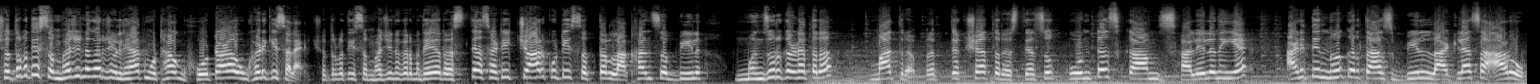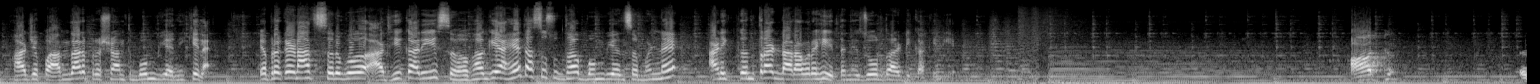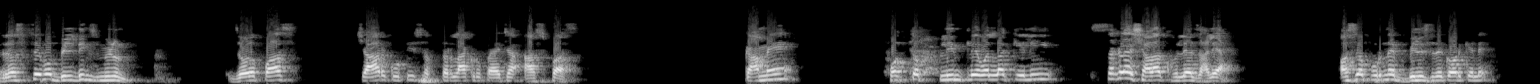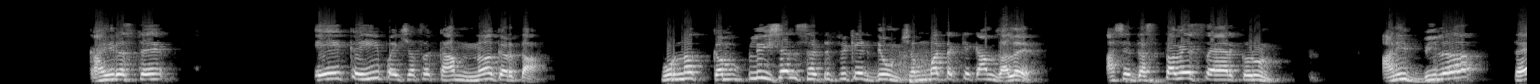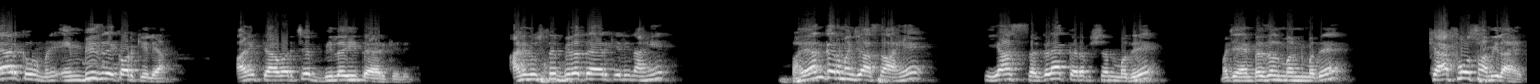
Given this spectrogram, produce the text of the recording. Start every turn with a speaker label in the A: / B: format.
A: छत्रपती संभाजीनगर जिल्ह्यात मोठा घोटाळा उघडकीस आलाय छत्रपती संभाजीनगरमध्ये रस्त्यासाठी चार कोटी सत्तर लाखांचं बिल मंजूर करण्यात आलं. मात्र प्रत्यक्षात रस्त्याचं कोणतंच काम झालेलं नाहीये आणि ते न करताच बिल लाटल्याचा आरोप भाजप आमदार प्रशांत बंब यांनी केलाय. या प्रकरणात सर्व अधिकारी सहभागी आहेत असं सुद्धा बंब यांचं म्हणणं आहे आणि कंत्राटदारावरही त्यांनी जोरदार टीका केली आहे.
B: आठ रस्ते व बिल्डिंग्स मिळून जवळपास चार कोटी सत्तर लाख रुपयाच्या आसपास कामे फक्त प्लिंथ लेवलला केली सगळ्या शाळा खुल्या झाल्या. असं पूर्ण बिल्स रेकॉर्ड केले. काही रस्ते एकही पैशाचं काम न करता पूर्ण कम्प्लिशन सर्टिफिकेट देऊन शंभर टक्के काम झालंय असे दस्तावेज तयार करून आणि बिल तयार करून म्हणजे एमबीज रेकॉर्ड केल्या आणि त्यावरचे बिलही तयार केले. आणि नुसते बिल तयार केली नाही भयंकर म्हणजे असं आहे की या सगळ्या करप्शनमध्ये म्हणजे एम्बेझलमेंटमध्ये कॅफो सामील आहेत.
